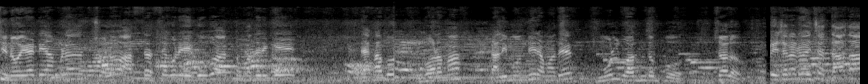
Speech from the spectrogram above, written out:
এসেছি নৈহাটি আমরা। চলো আস্তে আস্তে করে এগোবো আর তোমাদেরকে দেখাবো। বড়মা, কালী মন্দির আমাদের মূল গন্তব্য। চলো। পেছনে রয়েছে দাদা,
